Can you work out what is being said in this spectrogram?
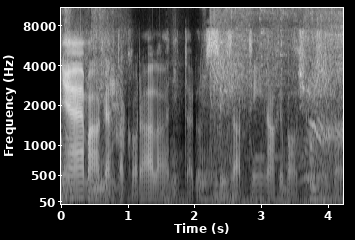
Nie ma agenta Korala, ani tego Cizatina, chyba on się nazywa.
